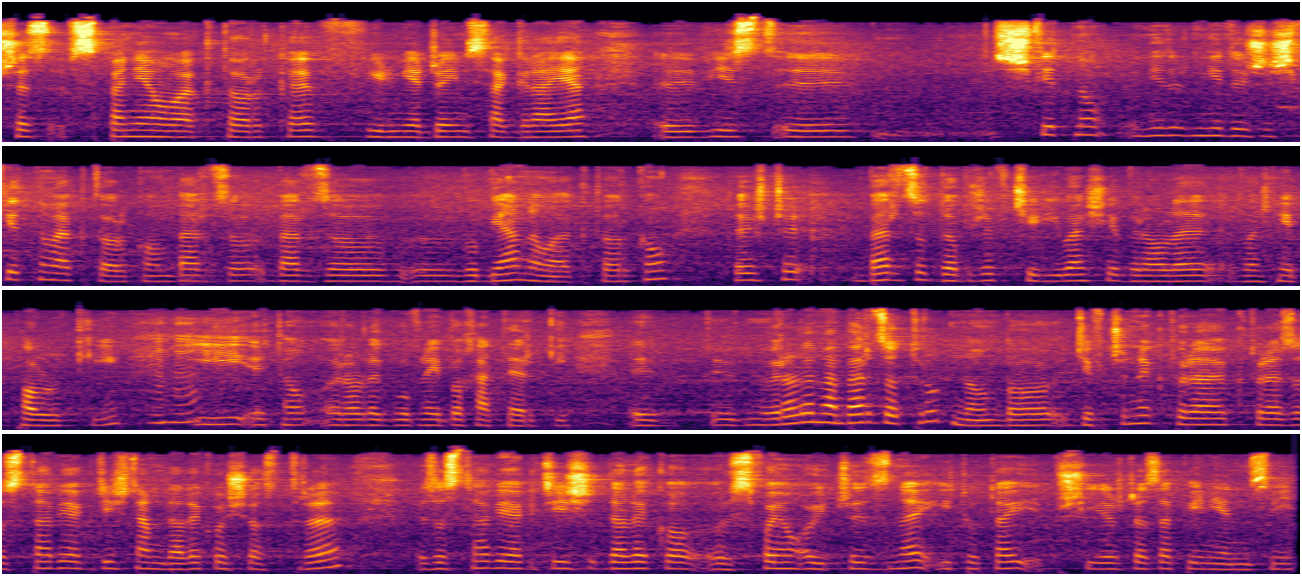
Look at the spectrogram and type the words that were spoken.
przez wspaniałą aktorkę w filmie Jamesa Graya, jest świetną, nie, nie dość, że świetną aktorką, bardzo, bardzo y, lubianą aktorką, to jeszcze bardzo dobrze wcieliła się w rolę właśnie Polki i tą rolę głównej bohaterki. Y, y, Rolę ma bardzo trudną, bo dziewczyny, która, która zostawia gdzieś tam daleko siostrę, zostawia gdzieś daleko swoją ojczyznę i tutaj przyjeżdża za pieniędzmi.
